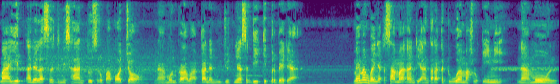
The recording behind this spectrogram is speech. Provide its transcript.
Mayit adalah sejenis hantu serupa pocong, namun perawakan dan wujudnya sedikit berbeda. Memang banyak kesamaan di antara kedua makhluk ini, namun,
